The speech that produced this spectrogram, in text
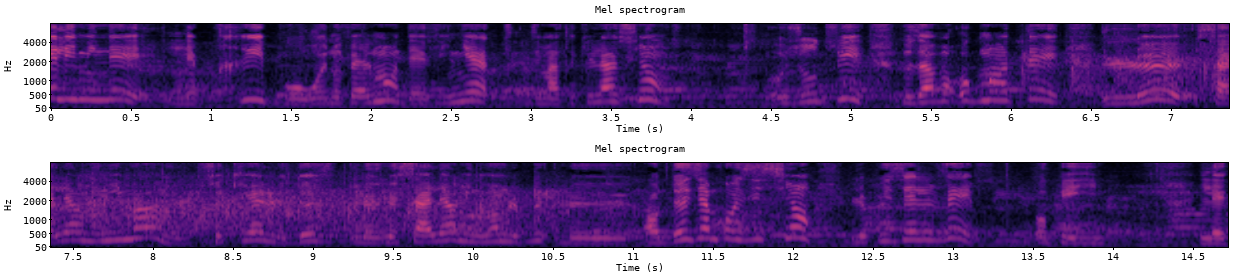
éliminé les prix pour renouvellement des vignettes d'immatriculation, Aujourd'hui, nous avons augmenté le salaire minimum, ce qui est le, le, salaire minimum en deuxième position, le plus élevé au pays. Les,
